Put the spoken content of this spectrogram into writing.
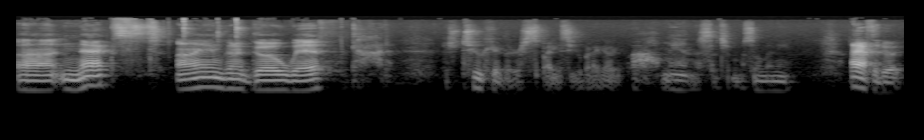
Uh, next, I am gonna go with God. There's two here that are spicier, but I gotta. Oh man, there's such so many. I have to do it.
